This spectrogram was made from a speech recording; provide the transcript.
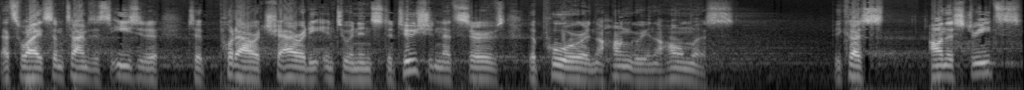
That's why sometimes it's easy to, to put our charity into an institution that serves the poor and the hungry and the homeless. Because on the streets,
